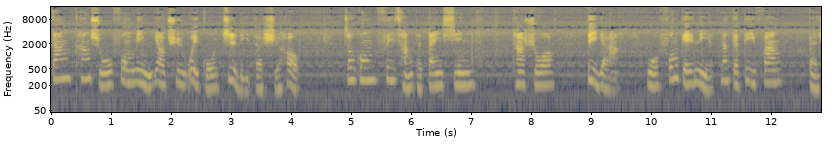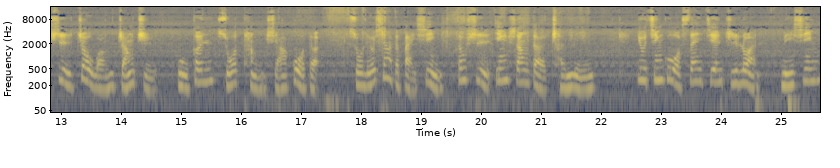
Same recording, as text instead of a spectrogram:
当康叔奉命要去魏国治理的时候，周公非常的担心。他说：“弟呀，我封给你那个地方，本是纣王长子。”五根所躺辖过的，所留下的百姓都是殷商的臣民，又经过三监之乱，民心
